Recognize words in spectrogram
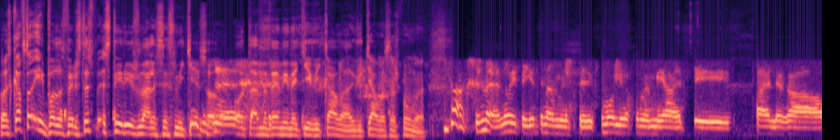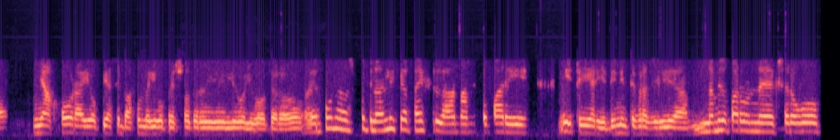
Βασικά αυτό οι ποδοσφαιριστές στηρίζουν άλλες εθνικές ο- Ναι. όταν δεν είναι εκεί η δικά μας, η δικιά μας ας πούμε. Εντάξει, ναι, εννοείται. Γιατί να μην στηρίξουμε. Όλοι έχουμε μια έτσι, θα έλεγα, μια χώρα η οποία συμπαθούμε λίγο περισσότερο ή λίγο λιγότερο. Εγώ να σα πω την αλήθεια, θα ήθελα να μην το πάρει είτε η Αργεντινή είτε η Βραζιλία. Να μην το πάρουν, ε, ξέρω εγώ,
